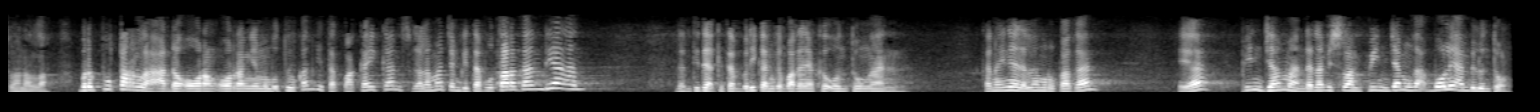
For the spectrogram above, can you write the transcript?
Subhanallah. Berputarlah ada orang-orang yang membutuhkan, kita pakaikan, segala macam. Kita putarkan, dia. Dan tidak kita berikan kepadanya keuntungan. Karena ini adalah merupakan ya pinjaman dan Nabi Islam pinjam nggak boleh ambil untung.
